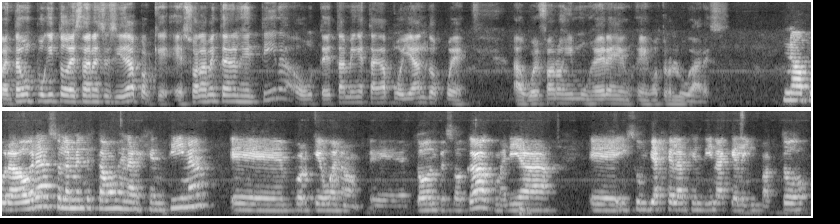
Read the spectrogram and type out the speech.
cuéntame un poquito de esa necesidad, porque es solamente en Argentina o ustedes también están apoyando pues a huérfanos y mujeres en, otros lugares. No, por ahora solamente estamos en Argentina, eh, porque bueno, eh, todo empezó acá. María eh, hizo un viaje a la Argentina que le impactó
